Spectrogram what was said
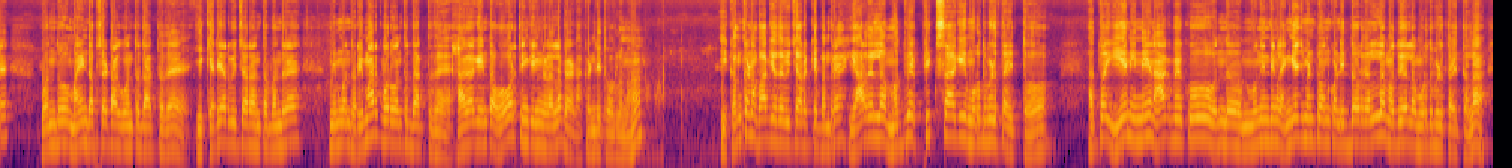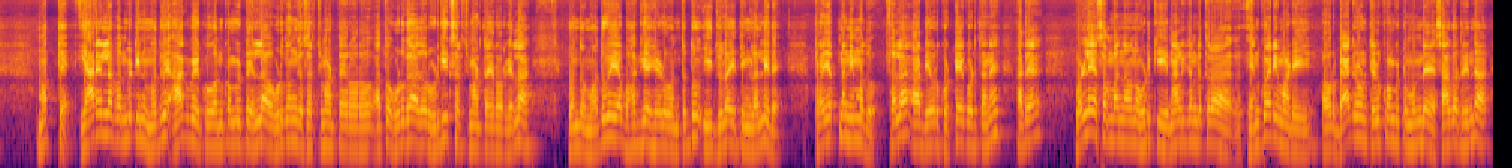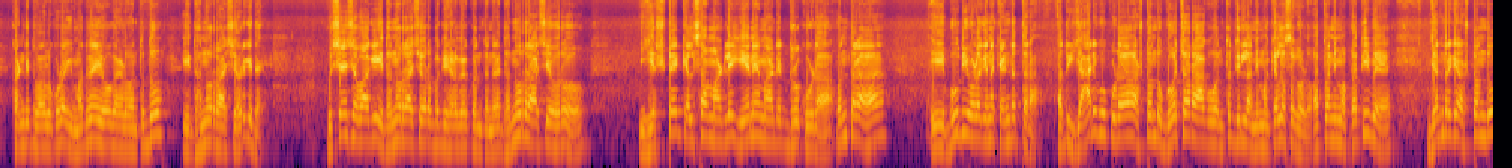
ಒಂದು ಮೈಂಡ್ ಅಪ್ಸೆಟ್ ಆಗುವಂಥದ್ದಾಗ್ತದೆ ಈ ಕೆರಿಯರ್ ವಿಚಾರ ಅಂತ ಬಂದರೆ ನಿಮಗೊಂದು ರಿಮಾರ್ಕ್ ಬರುವಂಥದ್ದಾಗ್ತದೆ ಹಾಗಾಗಿ ಇಂಥ ಓವರ್ ಥಿಂಕಿಂಗ್ಗಳೆಲ್ಲ ಬೇಡ ಖಂಡಿತವಾಗ್ಲೂ ಈ ಕಂಕಣ ಭಾಗ್ಯದ ವಿಚಾರಕ್ಕೆ ಬಂದರೆ ಯಾರ್ದೆಲ್ಲ ಮದುವೆ ಫಿಕ್ಸ್ ಆಗಿ ಮುರಿದು ಬೀಳ್ತಾ ಇತ್ತೋ ಅಥವಾ ಏನು ಇನ್ನೇನು ಆಗಬೇಕು ಒಂದು ಮುಂದಿನ ತಿಂಗಳು ಎಂಗೇಜ್ಮೆಂಟು ಅಂದ್ಕೊಂಡು ಇದ್ದವ್ರದೆಲ್ಲ ಮದುವೆ ಎಲ್ಲ ಮುರಿದು ಬೀಳ್ತಾ ಇತ್ತಲ್ಲ? ಮತ್ತೆ ಯಾರೆಲ್ಲ ಬಂದ್ಬಿಟ್ಟು ಇನ್ನು ಮದುವೆ ಆಗಬೇಕು ಅಂದ್ಕೊಂಡ್ಬಿಟ್ಟು ಎಲ್ಲ ಹುಡುಗಂಗೆ ಸರ್ಚ್ ಮಾಡ್ತಾ ಇರೋರು ಅಥವಾ ಹುಡುಗ ಆದವ್ರು ಹುಡುಗಿಗೆ ಸರ್ಚ್ ಮಾಡ್ತಾ ಇರೋರಿಗೆಲ್ಲ ಒಂದು ಮದುವೆಯ ಭಾಗ್ಯ ಹೇಳುವಂಥದ್ದು ಈ ಜುಲೈ ತಿಂಗಳಲ್ಲಿದೆ. ಪ್ರಯತ್ನ ನಿಮ್ಮದು. ಫಲ ಆ ದೇವರು ಕೊಟ್ಟೇ ಕೊಡ್ತಾನೆ. ಆದರೆ ಒಳ್ಳೆಯ ಸಂಬಂಧವನ್ನು ಹುಡುಕಿ ನಾಲ್ಕು ಜನರ ಹತ್ರ ಎನ್ಕ್ವೈರಿ ಮಾಡಿ ಅವ್ರ ಬ್ಯಾಕ್ಗ್ರೌಂಡ್ ತಿಳ್ಕೊಂಡ್ಬಿಟ್ಟು ಮುಂದೆ ಸಾಗೋದ್ರಿಂದ ಖಂಡಿತವಾಗಲೂ ಕೂಡ ಈ ಮದುವೆ ಯೋಗ ಹೇಳುವಂಥದ್ದು ಈ ಧನುರ್ ರಾಶಿಯವರಿಗಿದೆ. ವಿಶೇಷವಾಗಿ ಧನುರ್ ರಾಶಿಯವರ ಬಗ್ಗೆ ಹೇಳಬೇಕು ಅಂತಂದರೆ, ಧನುರ್ ರಾಶಿಯವರು ಎಷ್ಟೇ ಕೆಲಸ ಮಾಡಲಿ, ಏನೇ ಮಾಡಿದ್ರೂ ಕೂಡ ಒಂಥರ ಈ ಬೂದಿಯೊಳಗಿನ ಕೆಂಡದ ಥರ ಅದು ಯಾರಿಗೂ ಕೂಡ ಅಷ್ಟೊಂದು ಗೋಚಾರ ಆಗುವಂಥದ್ದಿಲ್ಲ ನಿಮ್ಮ ಕೆಲಸಗಳು ಅಥವಾ ನಿಮ್ಮ ಪ್ರತಿಭೆ ಜನರಿಗೆ ಅಷ್ಟೊಂದು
